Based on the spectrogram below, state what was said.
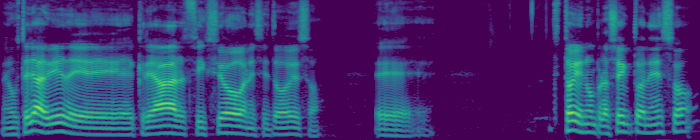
Me gustaría vivir de crear ficciones y todo eso. Eh, estoy en un proyecto en eso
